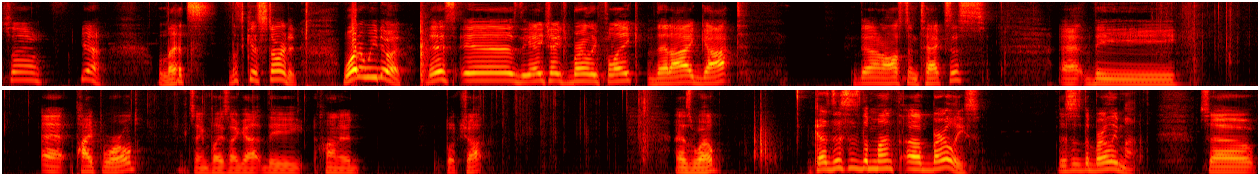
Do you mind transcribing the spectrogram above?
So yeah, let's let's get started. What are we doing? This is the HH Burley Flake that I got down in Austin, Texas, at the at Pipe World, same place I got the haunted bookshop as well, because this is the month of Burleys. This is the Burley month, so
